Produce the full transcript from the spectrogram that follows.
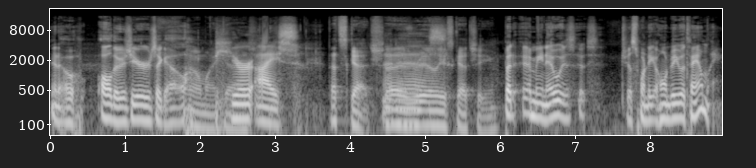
you know, all those years ago. Oh my god. pure ice. That's sketch. It that is, is. really sketchy. But I mean, it was, it was just wanted to get home to be with family.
